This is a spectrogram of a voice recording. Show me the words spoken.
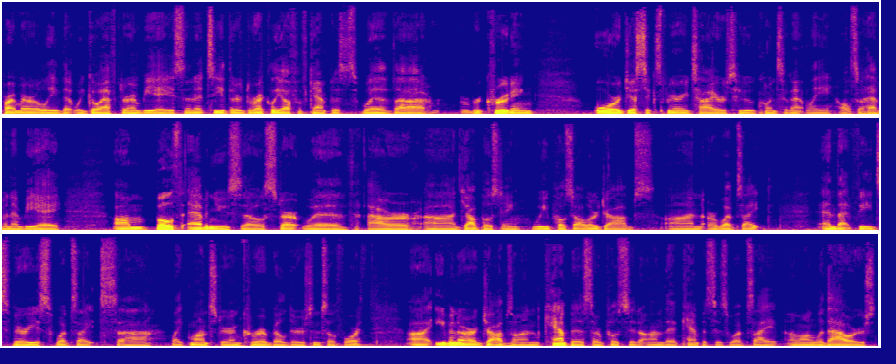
primarily that we go after MBAs, and it's either directly off of campus with uh, recruiting or just experienced hires who coincidentally also have an MBA. Um, both avenues, though, start with our uh, job posting. We post all our jobs on our website, and that feeds various websites uh, like Monster and Career Builders and so forth. Uh, even our jobs on campus are posted on the campus's website along with ours,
